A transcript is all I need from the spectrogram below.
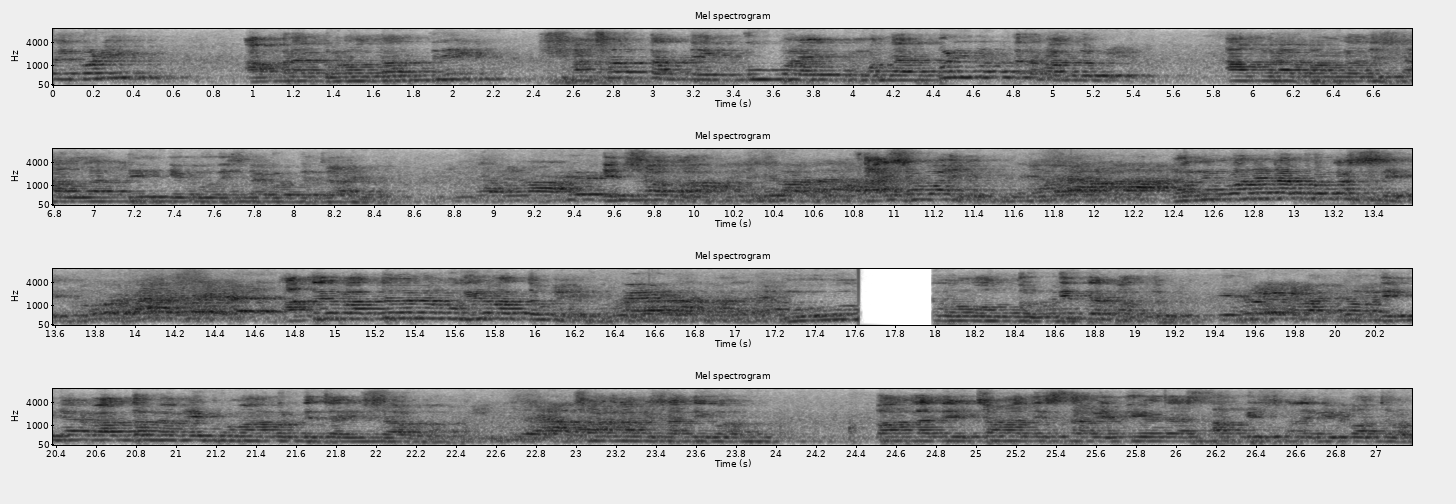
কি করি? আমরা গণতান্ত্রিক, শাসনতান্ত্রিক উপায়ে ক্ষমতার পরিবর্তনের মাধ্যমে। আমরা বাংলাদেশে আল্লাহর দিনকে প্রতিষ্ঠা করতে চাই। চাই সবাই? মনে মনে না প্রকাশ্যে? হাতের মাধ্যমে না মুখের মাধ্যমে? তিনটার মাধ্যমে। আমি বাংলাদেশ ছাব্বিশ নির্বাচন।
